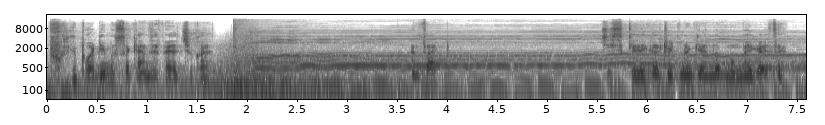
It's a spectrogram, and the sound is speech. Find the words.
पूरी बॉडी में उसका कैंसर फैल चुका है। इनफैक्ट जिस क्लिनिकल ट्रीटमेंट के हम लोग मुंबई गए थे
